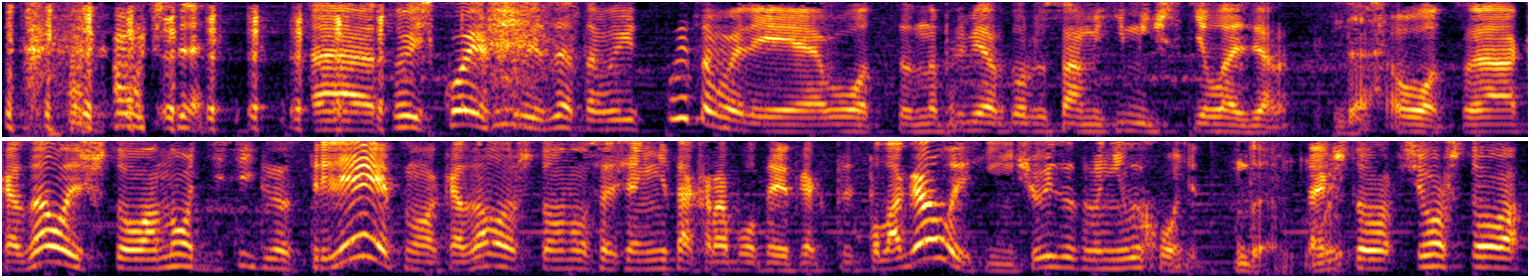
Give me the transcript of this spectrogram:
Потому что, э, то есть, кое-что из этого испытывали, вот, например, тот же самый химический лазер. Да. Вот, оказалось, что оно действительно стреляет, но оказалось, что оно совсем не так работает, как предполагалось, и ничего из этого не выходит. Да. Так что все, что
